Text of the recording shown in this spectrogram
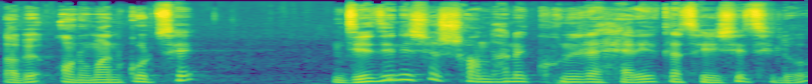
তবে অনুমান করছে, যে জিনিসের সন্ধানে খুনিরা হ্যারির কাছে এসেছিল,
